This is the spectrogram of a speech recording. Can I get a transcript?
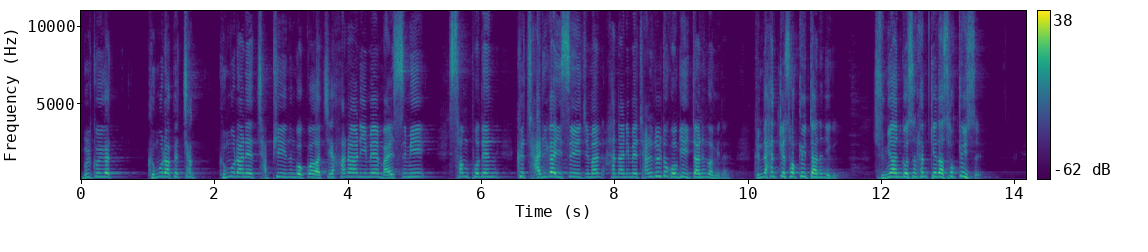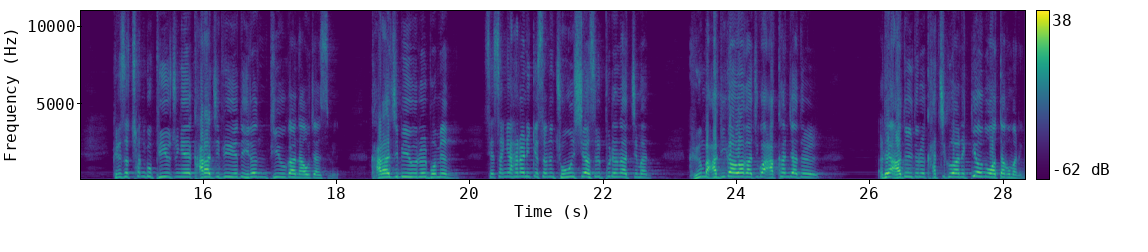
물고기가 그물 앞에 쫙 그물 안에 잡혀 있는 것과 같이 하나님의 말씀이 선포된 그 자리가 있어야지만 하나님의 자녀들도 거기에 있다는 겁니다. 그런데 함께 섞여 있다는 얘기. 중요한 것은 함께 다 섞여 있어요. 그래서 천국 비유 중에 가라지 비유에도 이런 비유가 나오지 않습니까? 가라지 비유를 보면 세상에 하나님께서는 좋은 씨앗을 뿌려놨지만 그 마귀가 와가지고 악한 자들 의 아들들을 같이 그 안에 끼워 놓았다고 말해요.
